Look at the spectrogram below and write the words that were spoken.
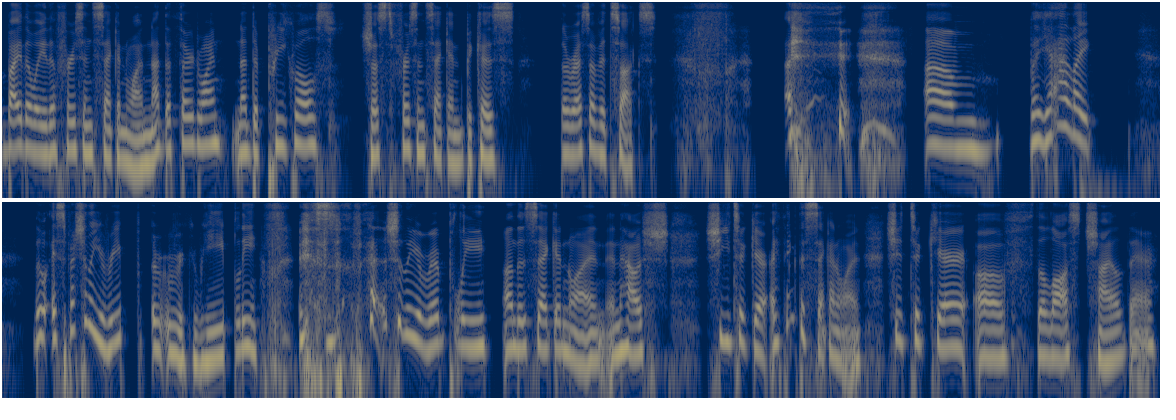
by the way, the first and second one, not the third one, not the prequels, just first and second, because the rest of it sucks. um, but yeah, like though especially Rip, Ripley, especially Ripley on the second one, and how sh- she took care. I think the second one, she took care of the lost child there.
